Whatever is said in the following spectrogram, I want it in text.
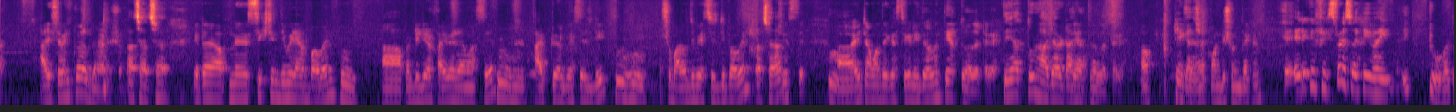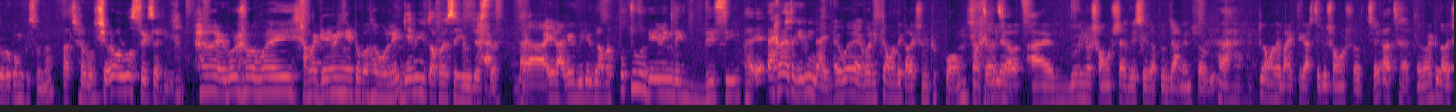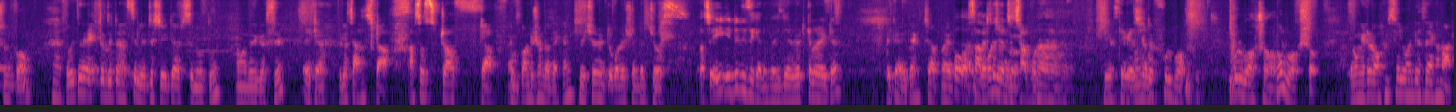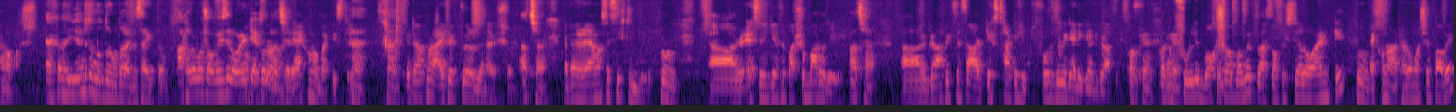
আই সেভেন টুয়েলভ জেনারেশন আচ্ছা আচ্ছা। এটা আপনি সিক্সটিন জিবি র্যাম পাবেন। হুম। আপনার ডিডিআর ফাইভ এর র্যাম আছে ফাইভ টুয়েলভ এসএসডি একশো বারো জিবি এসএসডি পাবেন। আচ্ছা। ঠিক আছে? এটা আমাদের কাছ থেকে নিতে পারবেন তিয়াত্তর হাজার টাকায়। তিয়াত্তর হাজার টাকা। তিয়াত্তর হাজার টাকা ওকে ঠিক আছে। কন্ডিশন দেখেন। এটা কি ফিক্সড প্রাইস নাকি ভাই? একটু হয়তো ওরকম কিছু না। আচ্ছা বলছি ওরা অলমোস্ট ফিক্স আর কি। হ্যাঁ এরপরে সোহাগ ভাই আমরা গেমিং নিয়ে একটু কথা বলি। গেমিং তো আপনার কাছে হিউজ আছে। এর আগের ভিডিওগুলো আমরা প্রচুর গেমিং দিছি হ্যাঁ এখন এত গেমিং নাই। এবার এবার একটু আমাদের কালেকশন একটু কম। আচ্ছা, আচ্ছা। বিভিন্ন সমস্যা দেশে আপনি জানেন সবই। হ্যাঁ হ্যাঁ। একটু আমাদের বাইরে থেকে আসতে একটু সমস্যা হচ্ছে। আচ্ছা। এখন একটু কালেকশন কম। হ্যাঁ। এর ভিতরে একটা যেটা হচ্ছে লেটেস্ট এইটা আসছে নতুন আমাদের কাছে। এটা। এটা হচ্ছে আসলে স্টাফ আচ্ছা স্টাফ স্টাফ কন্ডিশনটা দেখেন ফিচার ইন্টারকনেকশনটা জোস আচ্ছা এই এটা দিছে কেন ভাই? যে রেড কালার এটা? এটা এটা হচ্ছে আপনার ও সাপোর্টের জন্য। সাপোর্ট হ্যাঁ হ্যাঁ হ্যাঁ। ঠিক আছে ঠিক আছে। এটা full box full box full box এবং এটার অফিসিয়াল ওয়ারেন্টি আছে এখন আঠারো মাস। এখন এই জন্য তো নতুন মতো লাগতেছে একদম। আঠারো মাস অফিসিয়াল ওয়ারেন্টি এখনও আছে। এখনও বাকি still। হ্যাঁ হ্যাঁ। এটা আপনার আই ফাইভ টুয়েলভ জেনারেশন আচ্ছা। এটা র্যাম আছে সিক্সটিন জিবি হুম। আর এসএসডি আছে পাঁচশো বারো জিবি আচ্ছা। আর গ্রাফিক্স আছে RTX thirty fifty four GB dedicated graphics okay okay fully box সহ পাবে প্লাস অফিসিয়াল ওয়ারেন্টি। এখনও আঠারো মাসে পাবে।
